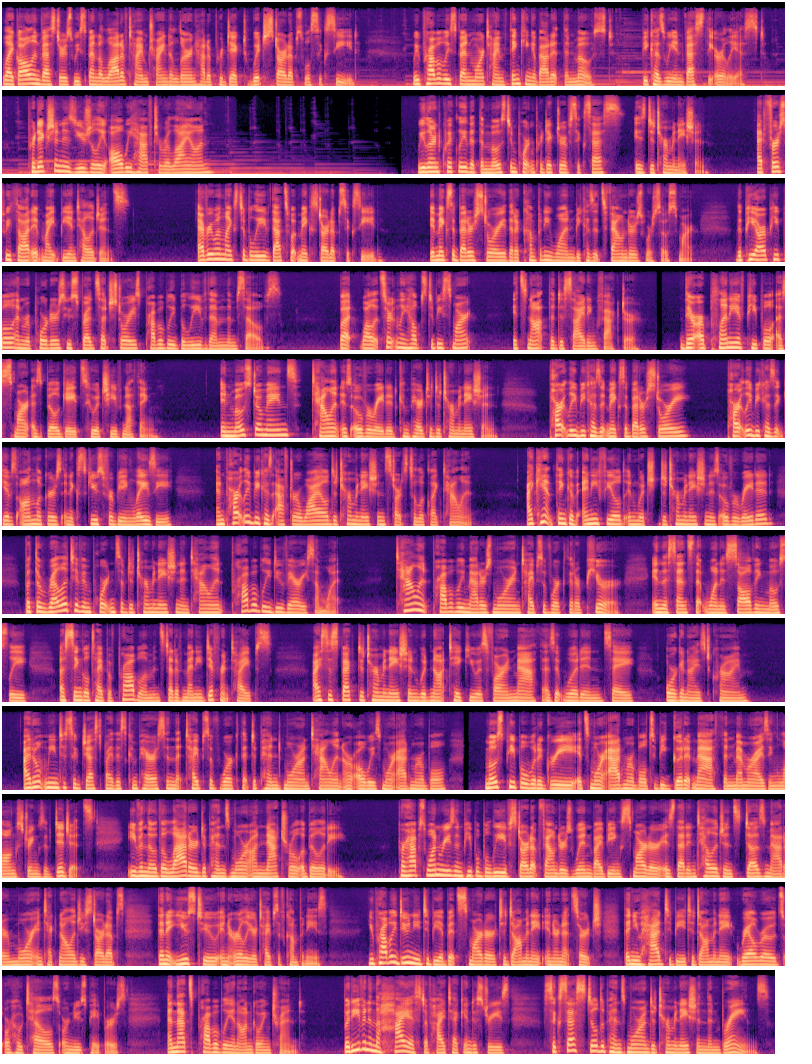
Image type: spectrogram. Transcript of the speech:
Like all investors, we spend a lot of time trying to learn how to predict which startups will succeed. We probably spend more time thinking about it than most because we invest the earliest. Prediction is usually all we have to rely on. We learned quickly that the most important predictor of success is determination. At first, we thought it might be intelligence. Everyone likes to believe that's what makes startups succeed. It makes a better story that a company won because its founders were so smart. The PR people and reporters who spread such stories probably believe them themselves. But while it certainly helps to be smart, it's not the deciding factor. There are plenty of people as smart as Bill Gates who achieve nothing. In most domains, talent is overrated compared to determination, partly because it makes a better story, partly because it gives onlookers an excuse for being lazy, and partly because after a while, determination starts to look like talent. I can't think of any field in which determination is overrated, but the relative importance of determination and talent probably do vary somewhat. Talent probably matters more in types of work that are pure, in the sense that one is solving mostly a single type of problem instead of many different types. I suspect determination would not take you as far in math as it would in, say, organized crime. I don't mean to suggest by this comparison that types of work that depend more on talent are always more admirable. Most people would agree it's more admirable to be good at math than memorizing long strings of digits, even though the latter depends more on natural ability. Perhaps one reason people believe startup founders win by being smarter is that intelligence does matter more in technology startups than it used to in earlier types of companies. You probably do need to be a bit smarter to dominate internet search than you had to be to dominate railroads or hotels or newspapers. And that's probably an ongoing trend. But even in the highest of high tech industries, success still depends more on determination than brains.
